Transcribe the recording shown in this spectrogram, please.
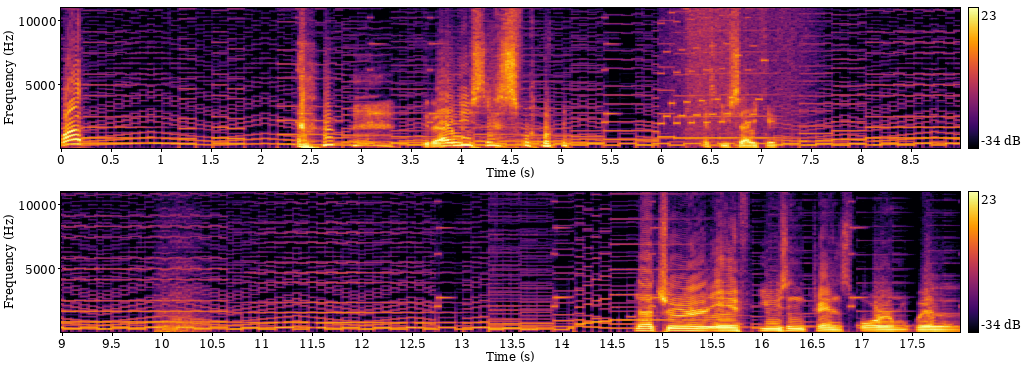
What? Did I use transform? Let's use Psychic. Not sure if using transform will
